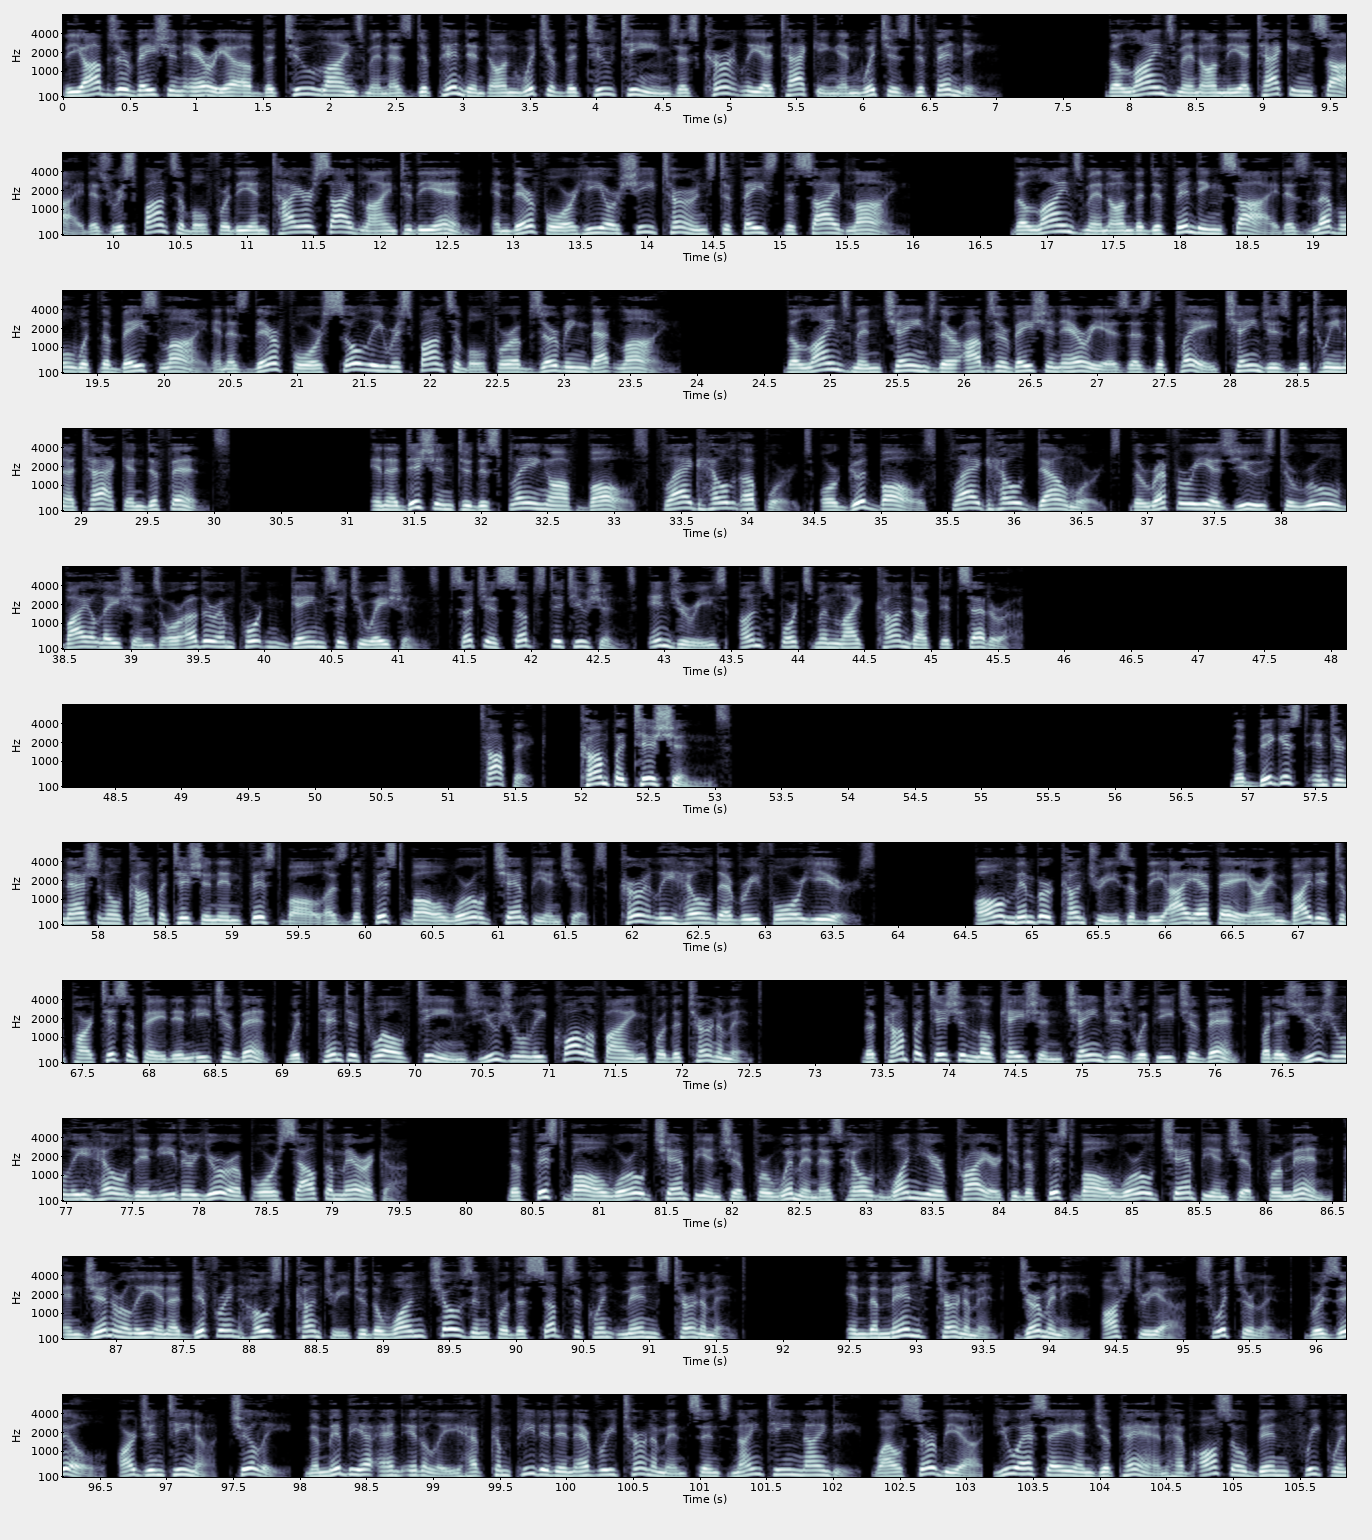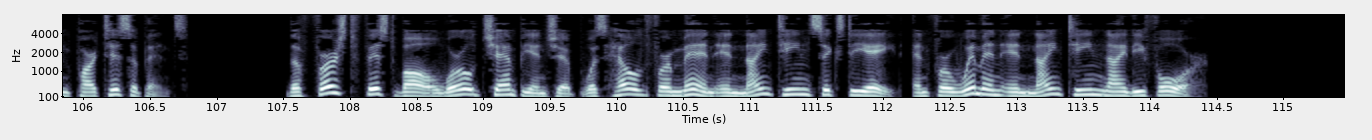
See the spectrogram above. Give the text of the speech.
The observation area of the two linesmen is dependent on which of the two teams is currently attacking and which is defending. The linesman on the attacking side is responsible for the entire sideline to the end, and therefore he or she turns to face the sideline. The linesman on the defending side is level with the base line and is therefore solely responsible for observing that line. The linesmen change their observation areas as the play changes between attack and defense. In addition to displaying off balls flag held upwards or good balls flag held downwards, the referee is used to rule violations or other important game situations, such as substitutions, injuries, unsportsmanlike conduct etc. Topic: Competitions The biggest international competition in fistball is the Fistball World Championships, currently held every four years. All member countries of the IFA are invited to participate in each event, with 10 to 12 teams usually qualifying for the tournament. The competition location changes with each event, but is usually held in either Europe or South America. The Fistball World Championship for women is held one year prior to the Fistball World Championship for men, and generally in a different host country to the one chosen for the subsequent men's tournament. In the men's tournament, Germany, Austria, Switzerland, Brazil, Argentina, Chile, Namibia and Italy have competed in every tournament since 1990, while Serbia, USA and Japan have also been frequent participants. The first Fistball World Championship was held for men in 1968, and for women in 1994.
